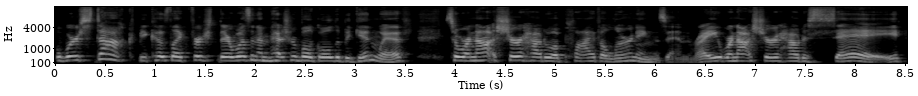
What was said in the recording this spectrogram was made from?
we're stuck because like first there wasn't a measurable goal to begin with so we're not sure how to apply the learnings in right we're not sure how to say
